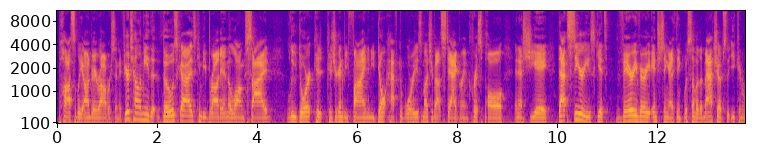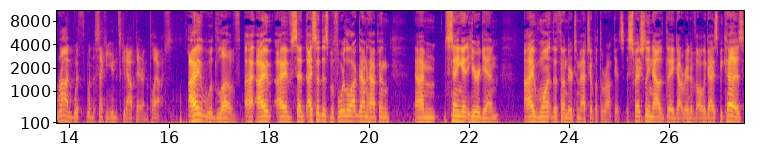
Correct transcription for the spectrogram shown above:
possibly Andre Roberson. If you're telling me that those guys can be brought in alongside Lu Dort because you're going to be fine and you don't have to worry as much about staggering Chris Paul and SGA. That series gets very, very interesting, I think, with some of the matchups that you can run with when the second units get out there in the playoffs. I would love. I, I I've said I said this before the lockdown happened. I'm saying it here again. I want the Thunder to match up with the Rockets, especially now that they got rid of all the guys, because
